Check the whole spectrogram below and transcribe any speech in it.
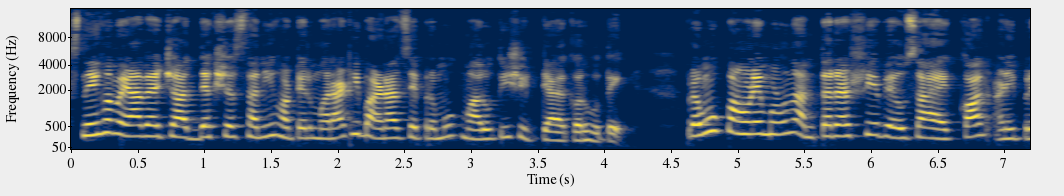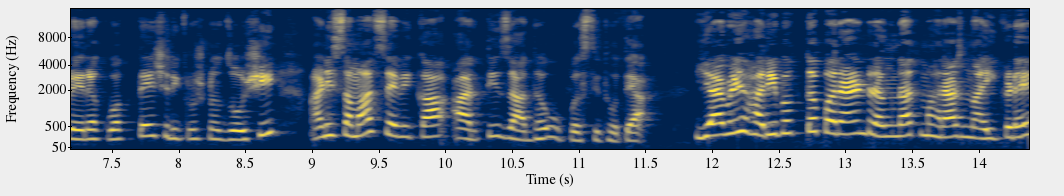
स्नेह मेळाव्याच्या अध्यक्षस्थानी हॉटेल मराठी बाणाचे प्रमुख मारुती शिट्याळकर होते. प्रमुख पाहुणे म्हणून आंतरराष्ट्रीय व्यवसाय आयकॉन आणि प्रेरक वक्ते श्रीकृष्ण जोशी आणि समाजसेविका आरती जाधव उपस्थित होत्या. यावेळी हरिभक्त परायण रंगनाथ महाराज नाईकडे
